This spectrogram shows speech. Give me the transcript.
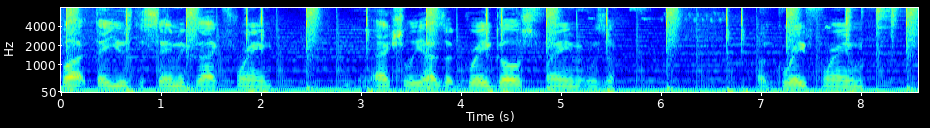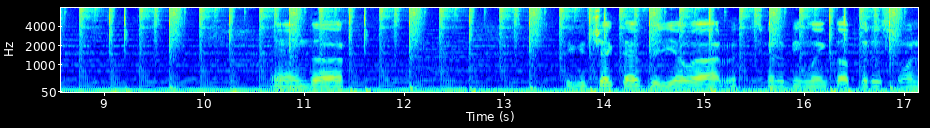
but they used the same exact frame. It actually has a gray ghost frame. It was a a gray frame and uh, you can check that video out it's going to be linked up to this one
